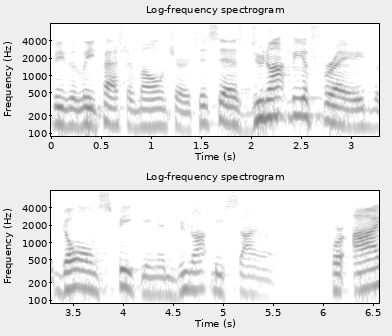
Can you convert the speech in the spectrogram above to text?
be the lead pastor of my own church. It says, Do not be afraid, but go on speaking, and do not be silent. For I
